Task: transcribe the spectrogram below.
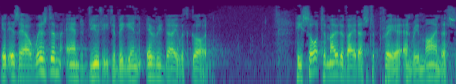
It is our wisdom and duty to begin every day with God. He sought to motivate us to prayer and remind us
